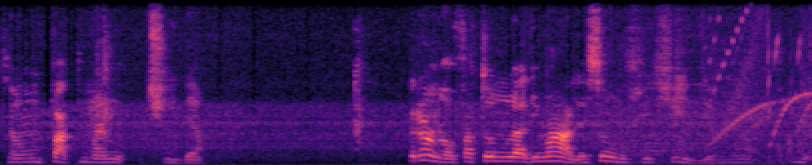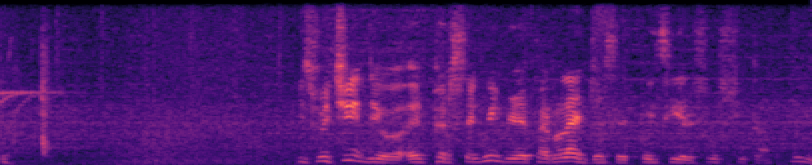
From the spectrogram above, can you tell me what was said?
Sono un Pac-Man cida. Però non ho fatto nulla di male, sono un suicidio. Il suicidio è perseguibile per legge se poi si risuscita. Mm.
